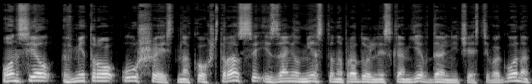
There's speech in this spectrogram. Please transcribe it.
он сел в метро У-6 на Кохштрассе и занял место на продольной скамье в дальней части вагона.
